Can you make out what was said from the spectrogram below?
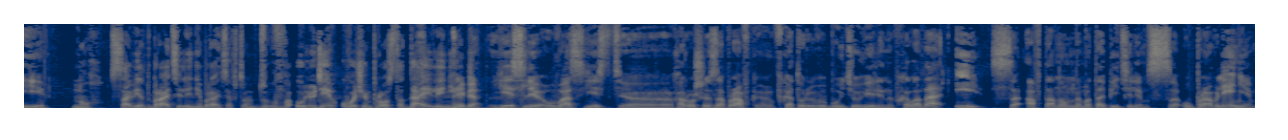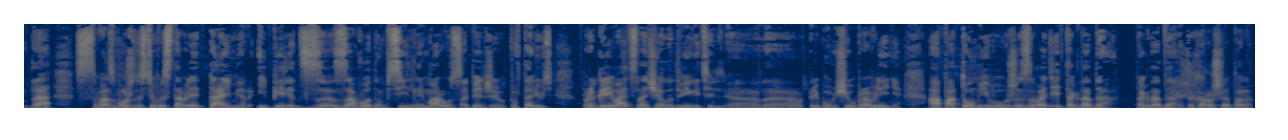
И, Ну, совет, брать или не брать автомобиль? В- У людей очень просто, да или нет. ребят, если у вас есть э, хорошая заправка, в которой вы будете уверены в холода, и с автономным отопителем, с управлением, да, с возможностью выставлять таймер и перед заводом в сильный мороз, опять же, вот повторюсь, прогревать сначала двигатель э, да, при помощи управления, а потом его уже заводить, тогда да. Тогда да, это хороший аппарат.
